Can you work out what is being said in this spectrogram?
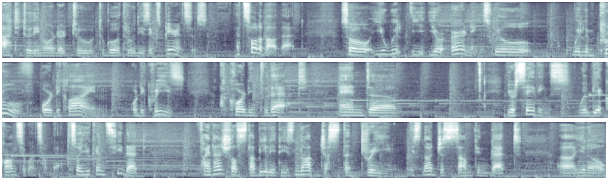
attitude in order to to go through these experiences. That's all about that. So you will your earnings will will improve or decline or decrease according to that, and uh, your savings will be a consequence of that. So you can see that financial stability is not just a dream. It's not just something that uh, you know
